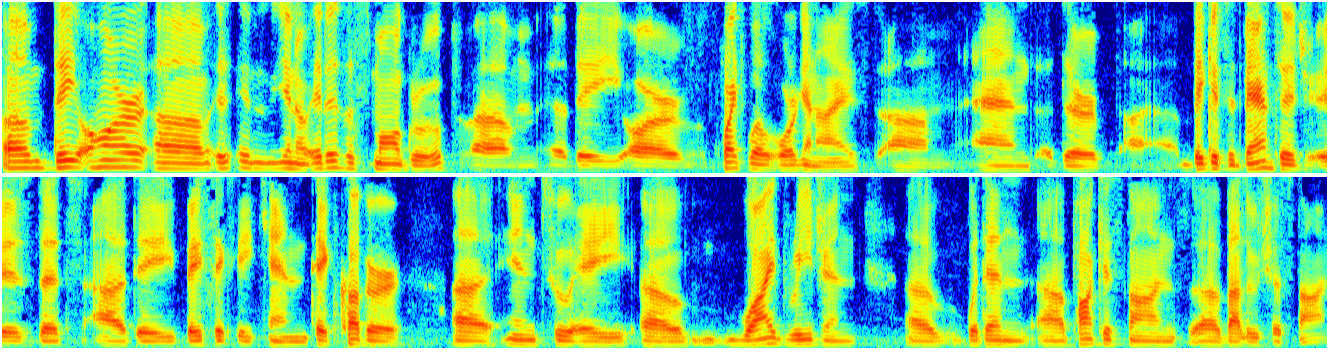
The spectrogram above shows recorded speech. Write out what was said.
Um, they are, uh, in, you know, it is a small group. Um, they are quite well organized. Um, and their uh, biggest advantage is that uh, they basically can take cover uh, into a uh, wide region uh, within uh, Pakistan's Baluchistan,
